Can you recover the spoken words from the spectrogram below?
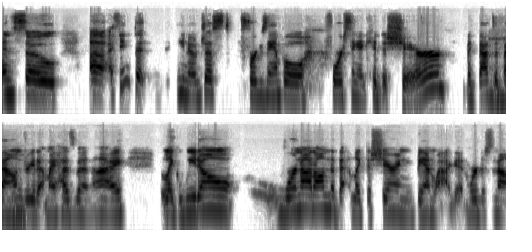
And so uh, I think that you know, just for example, forcing a kid to share, like that's mm-hmm. a boundary that my husband and I, like, we don't we're not on the like the sharing bandwagon. We're just not.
